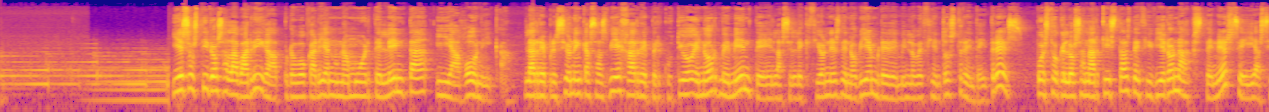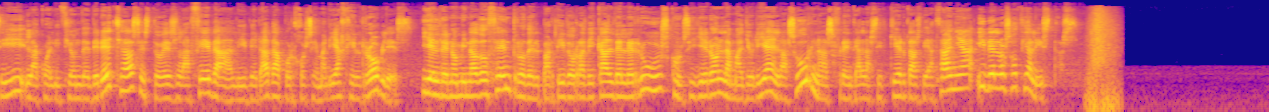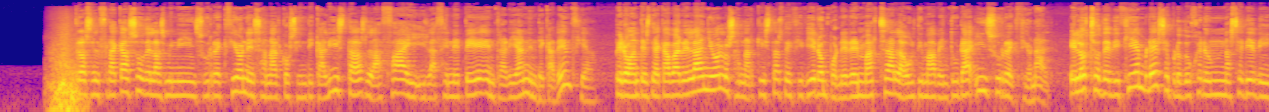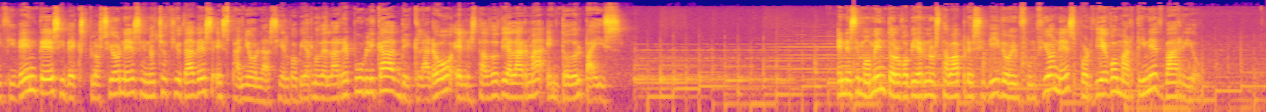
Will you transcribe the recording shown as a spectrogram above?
y esos tiros a la barriga provocarían una muerte lenta y agónica. La represión en Casas Viejas repercutió enormemente en las elecciones de noviembre de 1933, puesto que los anarquistas decidieron abstenerse y así la coalición de derechas, esto es la CEDA, liderada por José María Gil Robles, y el denominado centro del Partido Radical de Lerroux consiguieron la mayoría en las urnas frente a las izquierdas de Azaña y de los socialistas. Tras el fracaso de las mini-insurrecciones anarcosindicalistas, la FAI y la CNT entrarían en decadencia. Pero antes de acabar el año, los anarquistas decidieron poner en marcha la última aventura insurreccional. El 8 de diciembre se produjeron una serie de incidentes y de explosiones en ocho ciudades españolas y el gobierno de la República declaró el estado de alarma en todo el país. En ese momento el gobierno estaba presidido en funciones por Diego Martínez Barrio,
